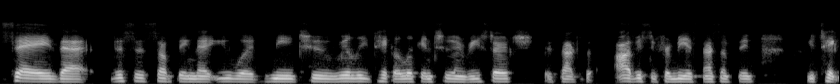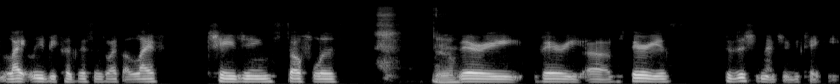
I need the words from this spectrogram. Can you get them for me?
say that this is something that you would need to really take a look into and research. It's not obviously for me, it's not something you take lightly because this is like a life changing, selfless, yeah, very, very uh, serious position that you'd be taking.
